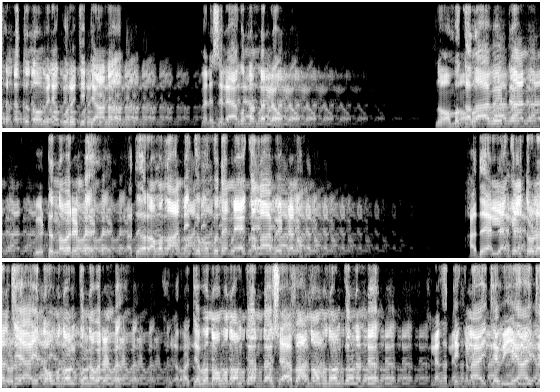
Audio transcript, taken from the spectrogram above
സുന്നത്ത് നോമ്പിനെ കുറിച്ചിട്ടാണ്. മനസ്സിലാകുന്നുണ്ടല്ലോ? നോമ്പ് കഥാ വീട്ടാൻ വീട്ടുന്നവരുണ്ട്. അത് റമദാനിക്ക് മുമ്പ് തന്നെ കഥാ വീട്ടണം അത് അല്ലെങ്കിൽ തുടർച്ചയായി നോമ്പ് നോൽക്കുന്നവരുണ്ട്. റജബ് നോമ്പ് നോൽക്കുന്നുണ്ട് ഷാബാ നോമ്പ് നോൽക്കുന്നുണ്ട്. അല്ലെങ്കിൽ തിങ്കളാഴ്ച വ്യാഴ്ച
